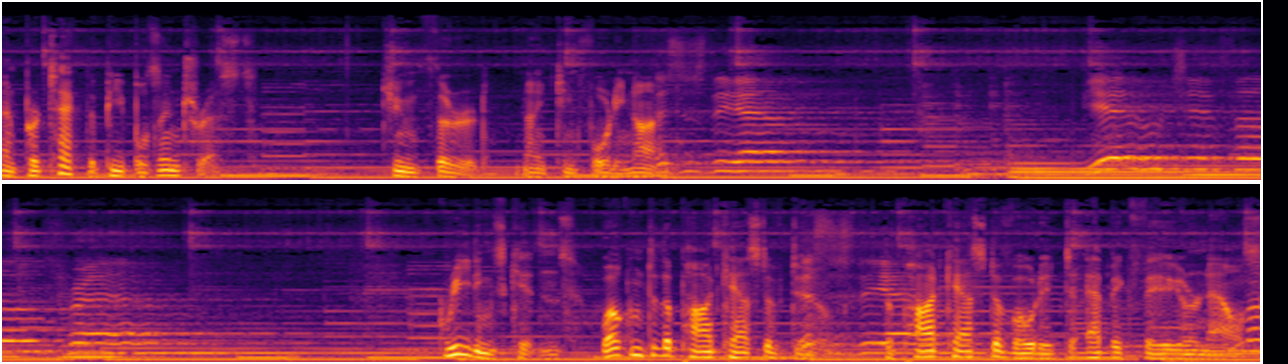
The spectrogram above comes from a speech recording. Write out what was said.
and protect the people's interests. June 3, 1949. Beautiful friend. Greetings, kittens. Welcome to the podcast of Doom, the, the podcast devoted to epic failure analysis.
